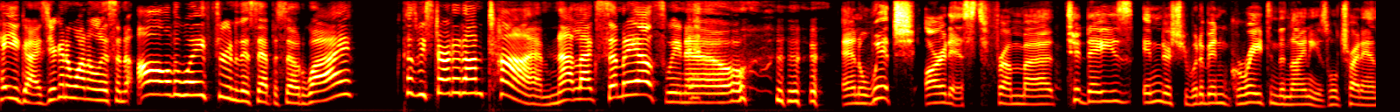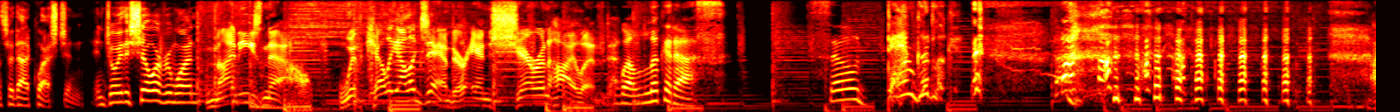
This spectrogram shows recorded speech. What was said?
Hey, you guys, you're going to want to listen all the way through to this episode. Why? Because we started on time, not like somebody else we know. And which artist from uh, today's industry would have been great in the 90s? We'll try to answer that question. Enjoy the show, everyone. 90s Now with Kelly Alexander and Sharon Hyland. well, look at us. So damn good looking. I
